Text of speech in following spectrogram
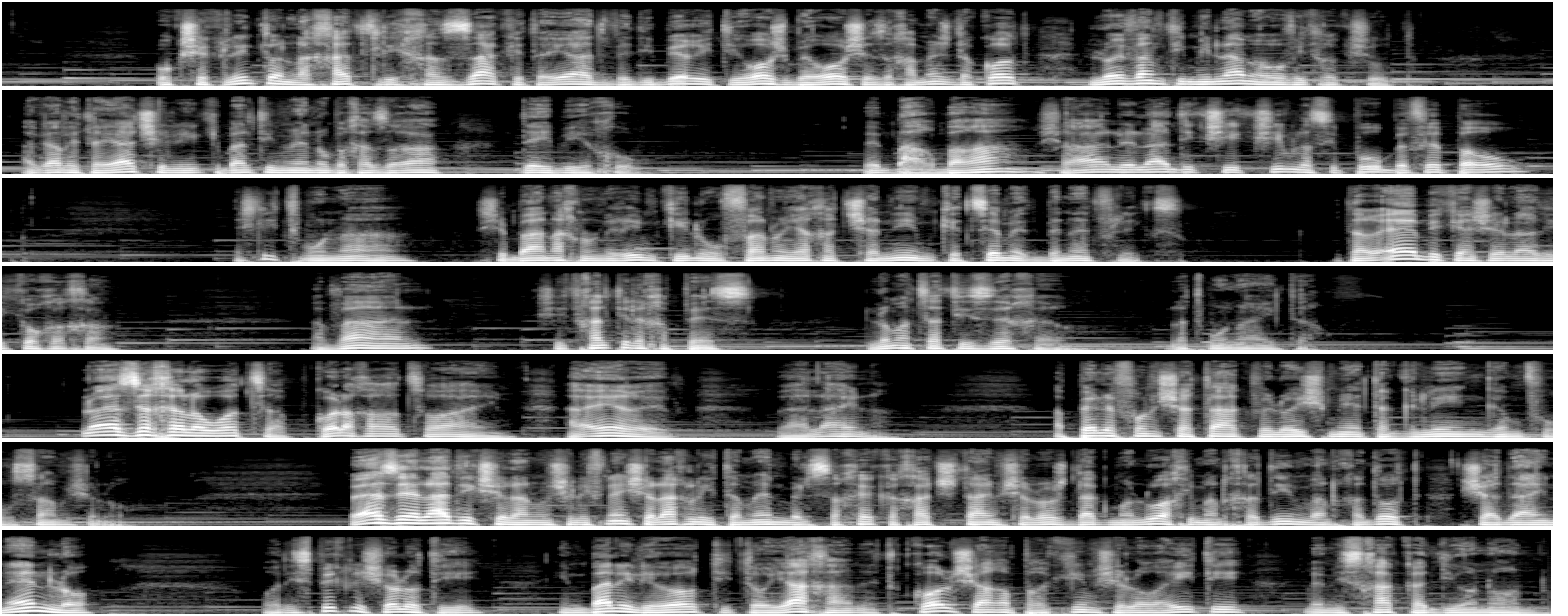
וכשקלינטון לחץ לי חזק את היד ודיבר איתי ראש בראש איזה חמש דקות, לא הבנתי מילה מרוב התרגשות. אגב, את היד שלי קיבלתי ממנו בחזרה די באיחור. וברברה, שאל אלעדי כשהקשיב לסיפור בפה פעור. יש לי תמונה שבה אנחנו נראים כאילו הופענו יחד שנים כצמד בנטפליקס. תראה, ביקש אלעדי כהוכחה. אבל כשהתחלתי לחפש, לא מצאתי זכר לתמונה איתה. לא היה זכר לוואטסאפ, כל אחר הצהריים, הערב והלילה. הפלאפון שתק ולא השמיע את הגלינג המפורסם שלו. והיה זה אלאדיק שלנו, שלפני שהלך להתאמן בלשחק אחת, שתיים, שלוש דג מלוח עם הנכדים והנכדות שעדיין אין לו, עוד הספיק לשאול אותי אם בא לי לראות איתו יחד את כל שאר הפרקים שלא ראיתי במשחק הדיונון.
